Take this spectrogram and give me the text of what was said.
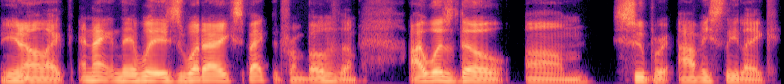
You know, like, and I, and it was what I expected from both of them. I was though, um, super obviously like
